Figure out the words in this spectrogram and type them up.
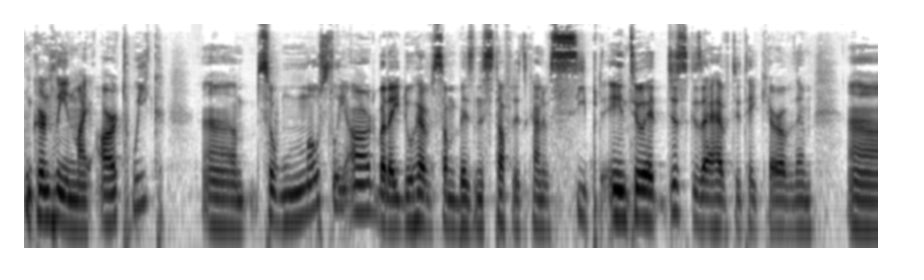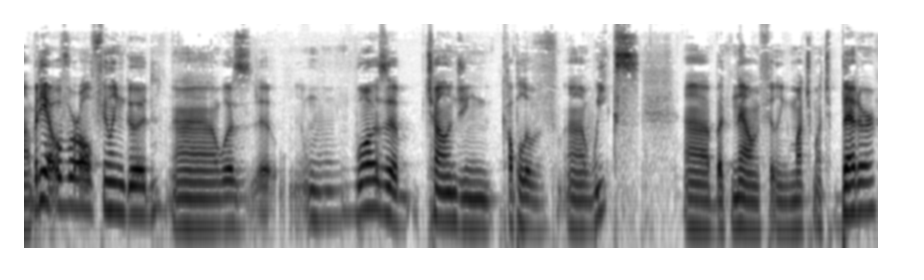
I'm currently in my art week. Um, so mostly art, but I do have some business stuff that's kind of seeped into it just because I have to take care of them. Uh, but yeah, overall feeling good. Uh, was uh, was a challenging couple of uh, weeks, uh, but now I'm feeling much much better.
